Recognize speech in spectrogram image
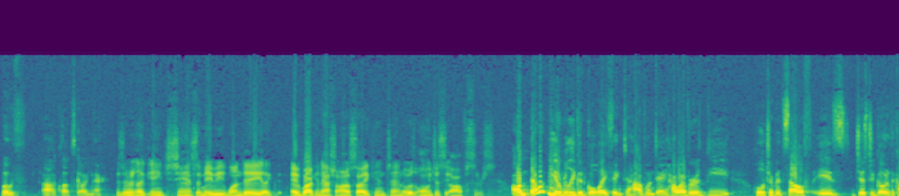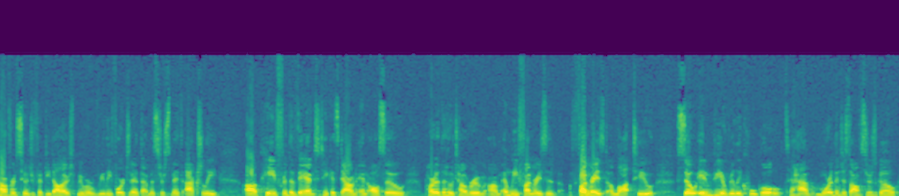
both uh, clubs going there. Is there like any chance that maybe one day like everybody in National Honor Society can attend, or is only just the officers? Um, that would be a really good goal, I think, to have one day. However, the whole trip itself is just to go to the conference, $250. We were really fortunate that Mr. Smith actually uh, paid for the van to take us down and also part of the hotel room. Um, and we fundraised, fundraised a lot too. So it would be a really cool goal to have more than just officers go,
